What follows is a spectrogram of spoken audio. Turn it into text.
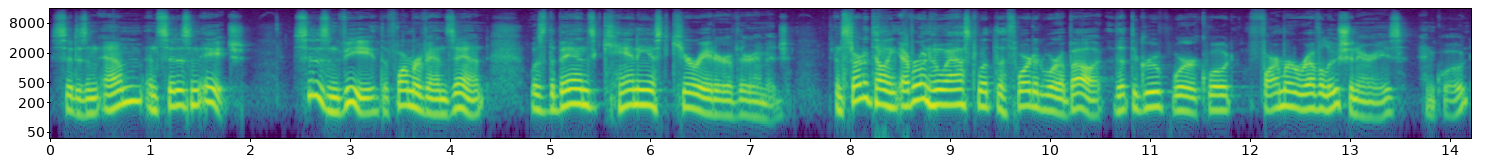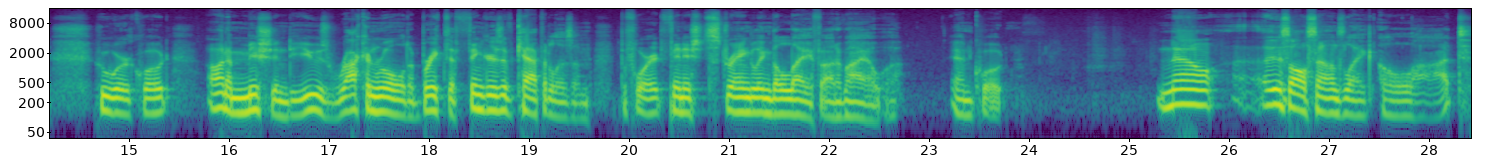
Citizen M, and Citizen H. Citizen V, the former Van Zant, was the band's canniest curator of their image, and started telling everyone who asked what the Thwarted were about that the group were, quote, farmer revolutionaries, end quote, who were, quote, on a mission to use rock and roll to break the fingers of capitalism before it finished strangling the life out of Iowa. End quote. Now, uh, this all sounds like a lot,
